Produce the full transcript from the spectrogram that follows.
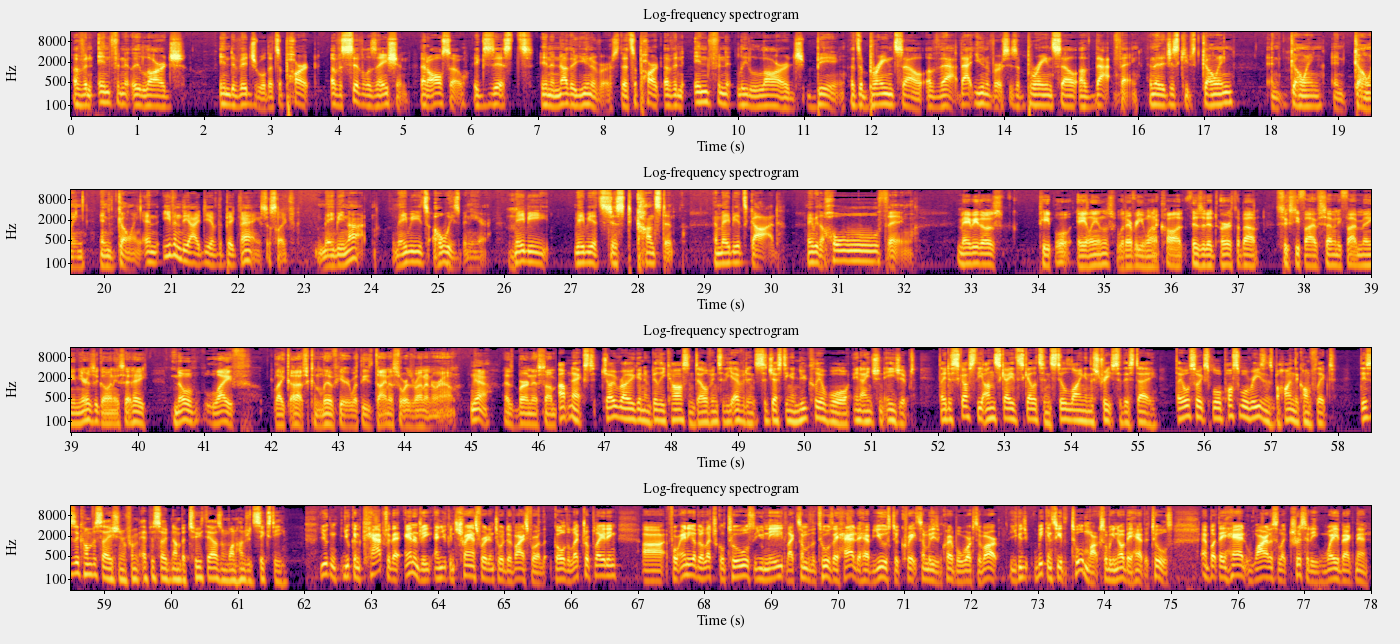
of an infinitely large individual that's a part of a civilization that also exists in another universe that's a part of an infinitely large being that's a brain cell of that that universe is a brain cell of that thing and that it just keeps going and going and going and going. And even the idea of the Big Bang is just like maybe not. Maybe it's always been here. Mm. Maybe maybe it's just constant. And maybe it's God. Maybe the whole thing. Maybe those people, aliens, whatever you want to call it, visited Earth about 65, 75 million years ago and they said, "Hey, no life like us can live here with these dinosaurs running around." Yeah. Let's burn this some. Up next, Joe Rogan and Billy Carson delve into the evidence suggesting a nuclear war in ancient Egypt. They discuss the unscathed skeleton still lying in the streets to this day. They also explore possible reasons behind the conflict. This is a conversation from episode number 2160. you can you can capture that energy and you can transfer it into a device for gold electroplating, uh, for any other electrical tools you need, like some of the tools they had to have used to create some of these incredible works of art. You can, we can see the tool marks, so we know they had the tools, and but they had wireless electricity way back then.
